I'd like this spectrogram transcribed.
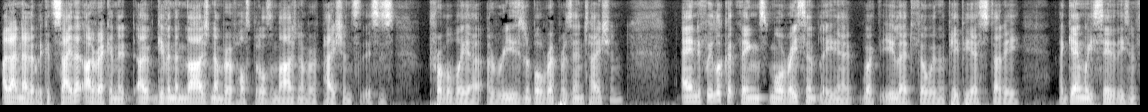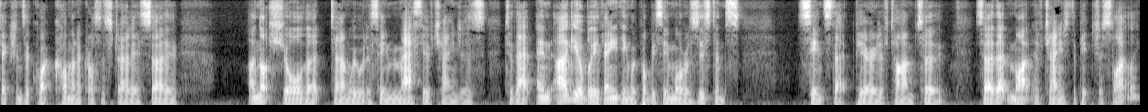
I don't know that we could say that. I reckon that, uh, given the large number of hospitals and large number of patients, that this is probably a, a reasonable representation. And if we look at things more recently, you know, work that you led, Phil, with the PPS study, again, we see that these infections are quite common across Australia. So I'm not sure that um, we would have seen massive changes to that. And arguably, if anything, we've probably seen more resistance since that period of time, too. So that might have changed the picture slightly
